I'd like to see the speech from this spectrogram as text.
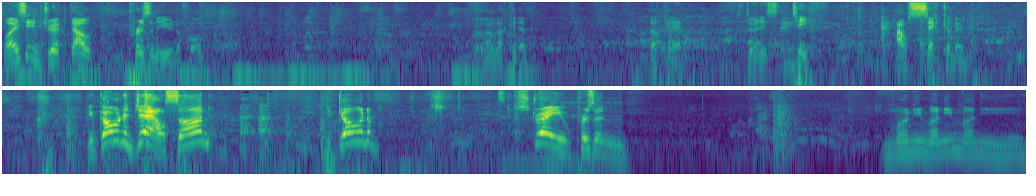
Why is he in dripped out prisoner uniform? Oh, look at him. Look at him. He's doing his teeth. How sick of him. You're going to jail, son! You're going to stray prison. Money, money, money.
